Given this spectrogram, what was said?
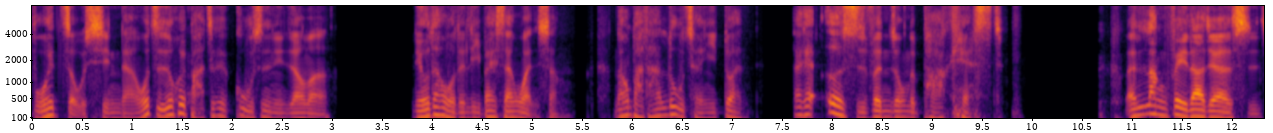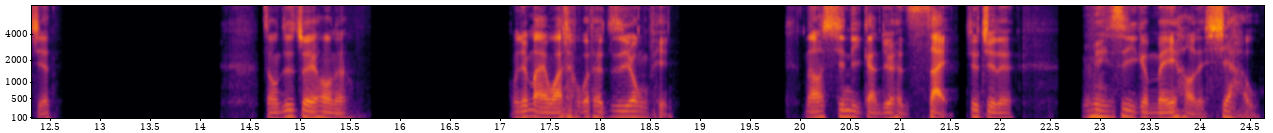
不会走心的，我只是会把这个故事，你知道吗？留到我的礼拜三晚上，然后把它录成一段大概二十分钟的 podcast，来浪费大家的时间。总之，最后呢，我就买完了我的日用品，然后心里感觉很晒，就觉得明明是一个美好的下午，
